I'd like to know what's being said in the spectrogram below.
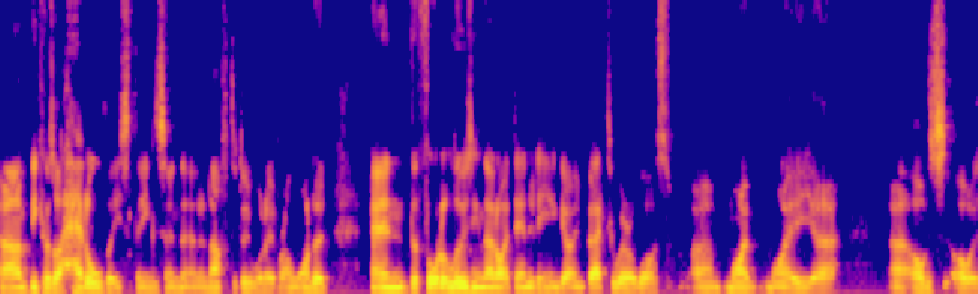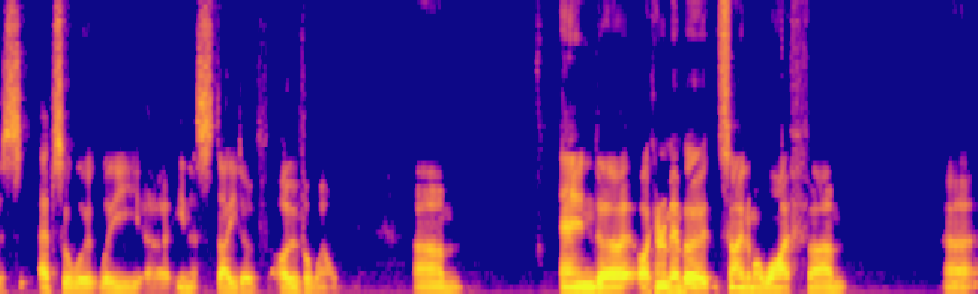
um, because I had all these things and, and, enough to do whatever I wanted. And the thought of losing that identity and going back to where I was, um, my, my, uh, uh, I, was, I was absolutely uh, in a state of overwhelm. Um, and uh, I can remember saying to my wife, um, uh,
